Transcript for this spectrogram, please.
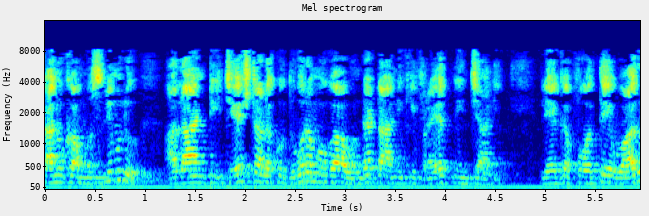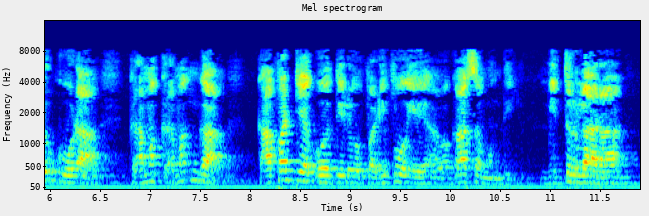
కనుక ముస్లిములు అలాంటి చేష్టలకు దూరముగా ఉండటానికి ప్రయత్నించాలి. లేకపోతే వారు కూడా క్రమక్రమంగా కాపట్య గోతిలో పడిపోయే అవకాశం ఉంది. మిత్రులారా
